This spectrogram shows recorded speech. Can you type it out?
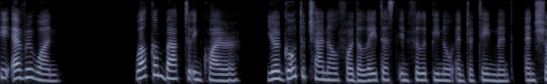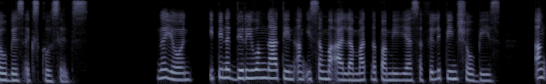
Hey everyone! Welcome back to Inquirer, your go-to channel for the latest in Filipino entertainment and showbiz exclusives. Ngayon, ipinagdiriwang natin ang isang maalamat na pamilya sa Philippine showbiz, ang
